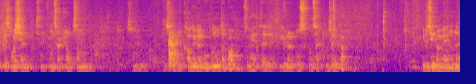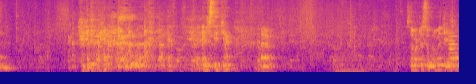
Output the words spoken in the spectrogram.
ikke så kjent konsertlåt som, som det står Karl Jularbo på nota på, som heter Jularbos konsertmusikka. Vil du si noe mer om det? Helst ikke. Ja. Så ble solo med trio, da.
